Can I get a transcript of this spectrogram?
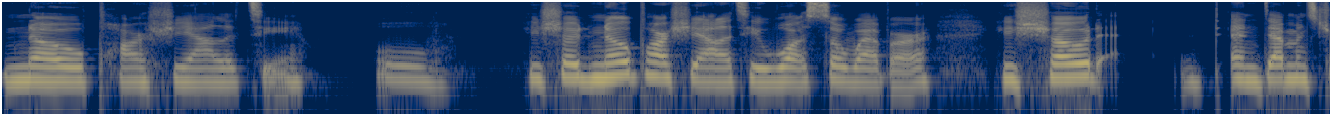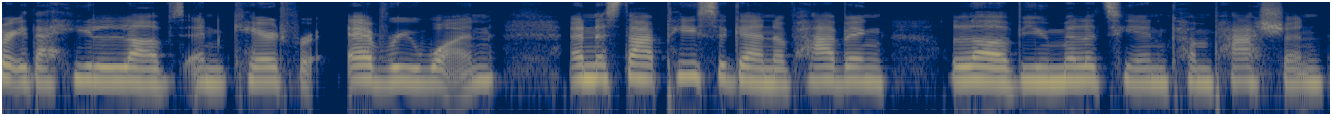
no partiality. Oh, He showed no partiality whatsoever. He showed and demonstrated that he loved and cared for everyone. And it's that piece again of having love, humility, and compassion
